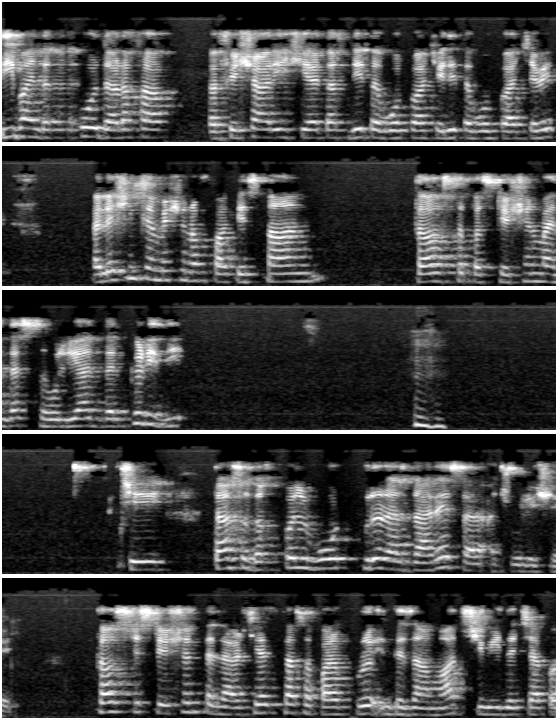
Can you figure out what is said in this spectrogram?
دی باندې کور دغه فشاري چې تاسو دې ته ووټ واچي دې ته ووټ واچي الیکشن کمیشن اف پاکستان تاسو په سټیشن باندې سہولیات درکړي دي چې تاسو د خپل ووټ پوره رازداري سره اچول شي تاسو چې سټیشن ته لاړ شئ ستاسو لپاره پوره انتظامات شوي د چا په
